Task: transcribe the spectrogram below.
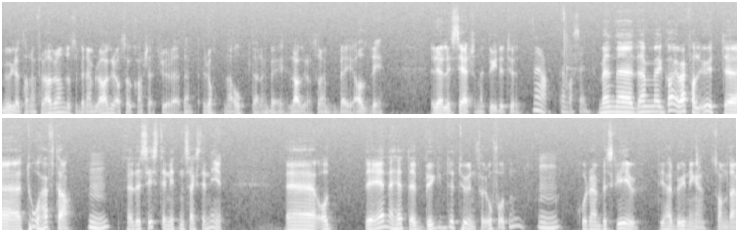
mulig å ta dem fra hverandre. Så ble de lagra, og så kanskje jeg tror jeg de råtna opp der de ble lagra. Så de ble aldri realisert som et bygdetun. Ja, det var synd. Men de ga i hvert fall ut to hefter. Mm. Det siste i 1969. Eh, og det ene heter 'Bygdetun for Ofoten', Mm. hvor de beskriver de her bygningene som de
